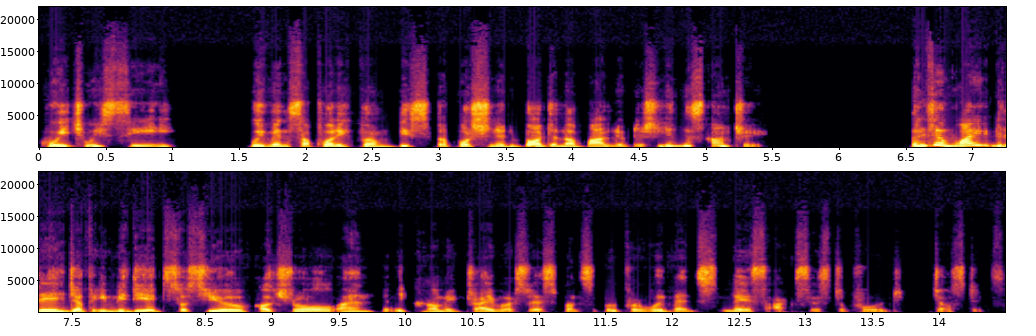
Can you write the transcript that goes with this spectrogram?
which we see women suffering from disproportionate burden of malnutrition in this country. There is a wide range of immediate socio-cultural and economic drivers responsible for women's less access to food justice.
